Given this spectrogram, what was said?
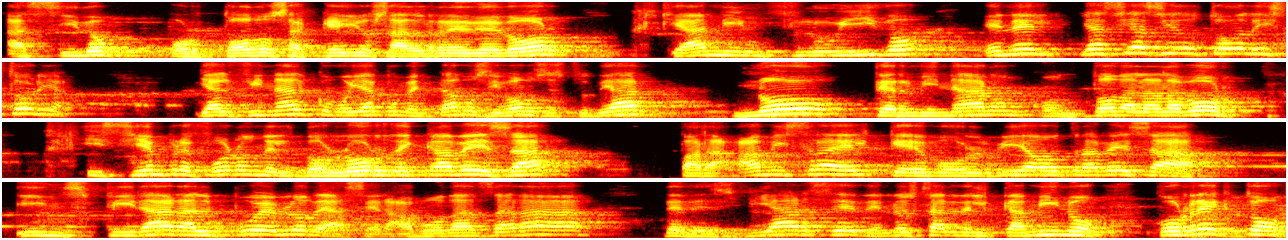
ha sido por todos aquellos alrededor que han influido en él. Y así ha sido toda la historia. Y al final, como ya comentamos y vamos a estudiar, no terminaron con toda la labor y siempre fueron el dolor de cabeza para Am Israel que volvía otra vez a inspirar al pueblo de hacer abodazará, de desviarse, de no estar en el camino correcto.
